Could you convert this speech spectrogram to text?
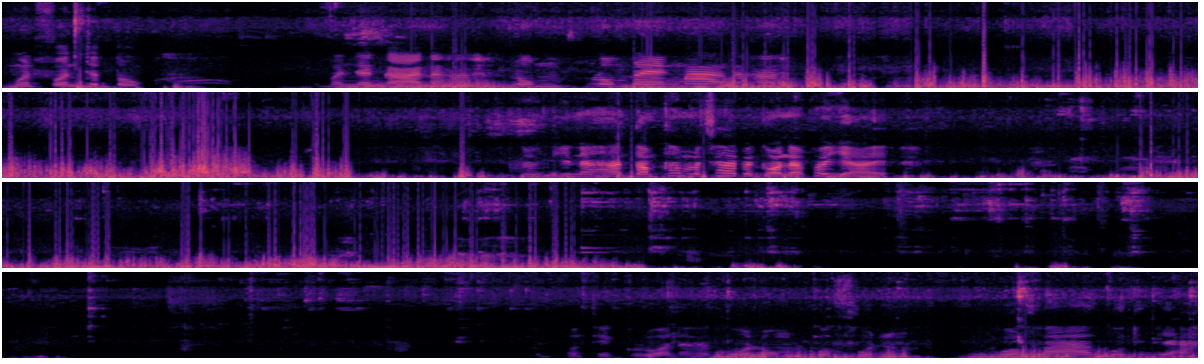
เหมือนฝนจะตก บรรยากาศนะคะ ลมลมแรงมากนะคะเดี๋ยวกินอาหารตามธรรมชาติไปก่อนนะพ่อใหญ่เป็น คนที่กลัวนะคะ กลัวลมกลัวฝน กลัวฟ้ากลัวทุกอย่าง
